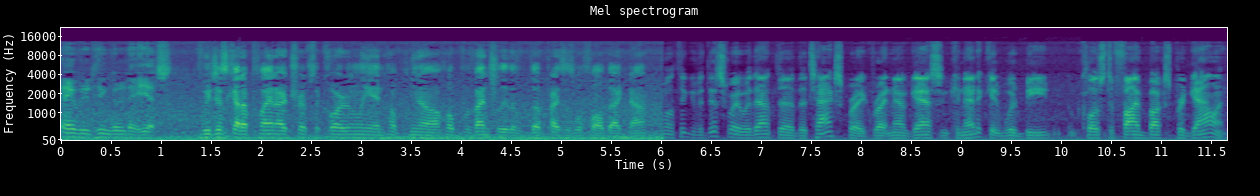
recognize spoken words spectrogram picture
Every single day, yes. We just got to plan our trips accordingly and hope, you know, hope eventually the, the prices will fall back down. Well, think of it this way: without the the tax break, right now gas in Connecticut would be close to five bucks per gallon.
